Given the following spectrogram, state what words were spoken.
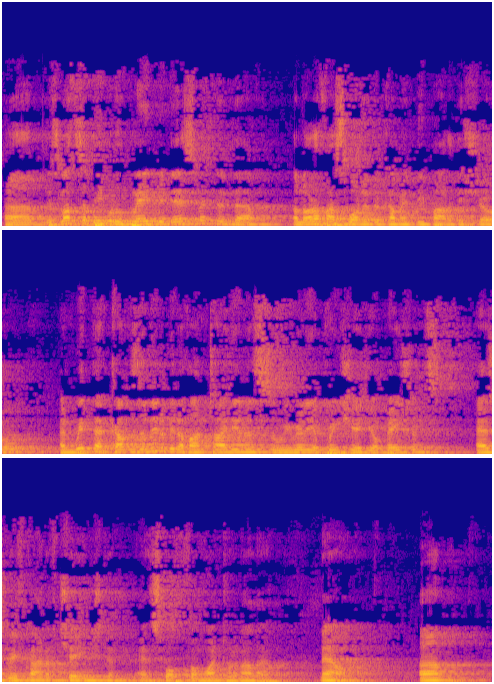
Um, there's lots of people who played with Desmond, and uh, a lot of us wanted to come and be part of the show. And with that comes a little bit of untidiness, so we really appreciate your patience as we've kind of changed and, and swapped from one to another. Now, um,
